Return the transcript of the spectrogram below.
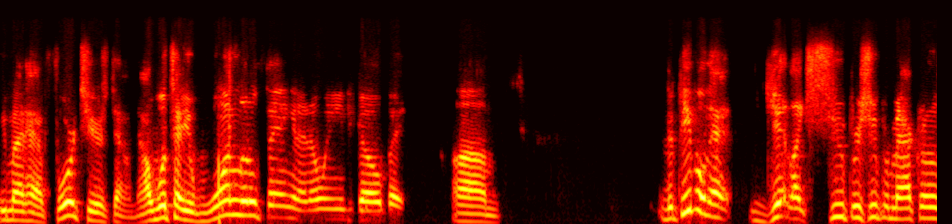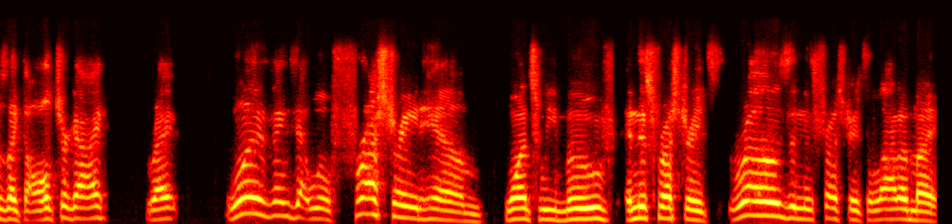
we might have four tiers down. Now we'll tell you one little thing and i know we need to go but um the people that get like super super macros like the ultra guy right? One of the things that will frustrate him once we move and this frustrates rose and this frustrates a lot of my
